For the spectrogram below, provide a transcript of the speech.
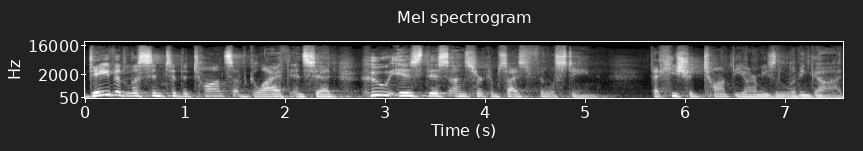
David listened to the taunts of Goliath and said, Who is this uncircumcised Philistine? that he should taunt the armies of the living God.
